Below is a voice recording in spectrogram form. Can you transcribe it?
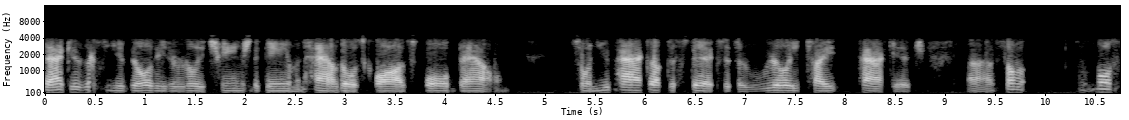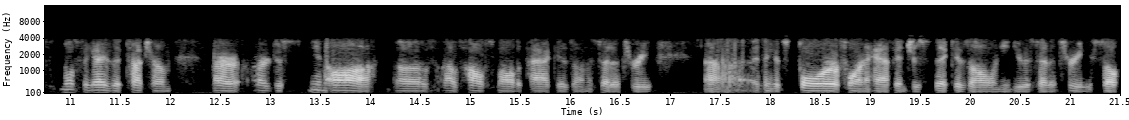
That gives us the ability to really change the game and have those claws fold down. So when you pack up the sticks, it's a really tight package. Uh, some most most of the guys that touch them are are just in awe of of how small the pack is on a set of three. Uh, I think it's four or four and a half inches thick is all when you do a set of three. So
